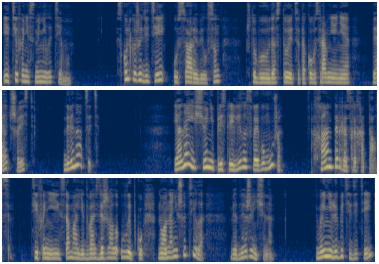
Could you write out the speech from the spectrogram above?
и Тиффани сменила тему. Сколько же детей у Сары Уилсон, чтобы удостоиться такого сравнения? Пять, шесть, двенадцать. И она еще не пристрелила своего мужа? Хантер расхохотался. Тиффани и сама едва сдержала улыбку, но она не шутила — бедная женщина. «Вы не любите детей?»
